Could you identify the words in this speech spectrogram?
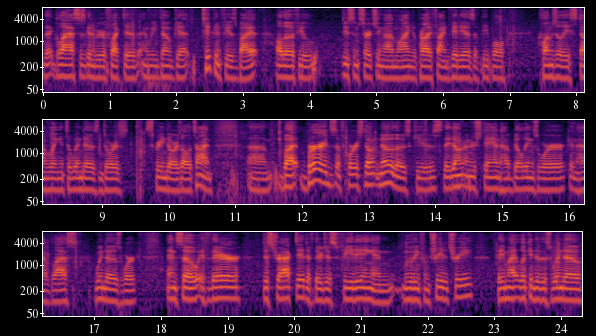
that glass is going to be reflective and we don't get too confused by it. Although if you do some searching online, you'll probably find videos of people clumsily stumbling into windows and doors, screen doors all the time. Um, but birds, of course, don't know those cues. They don't understand how buildings work and how glass windows work. And so if they're distracted, if they're just feeding and moving from tree to tree, they might look into this window,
